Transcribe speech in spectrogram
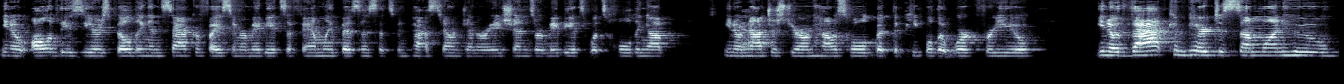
you know all of these years building and sacrificing or maybe it's a family business that's been passed down generations or maybe it's what's holding up you know yeah. not just your own household but the people that work for you you know that compared to someone who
